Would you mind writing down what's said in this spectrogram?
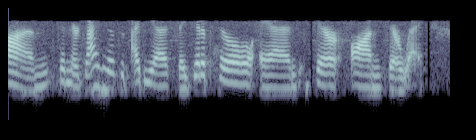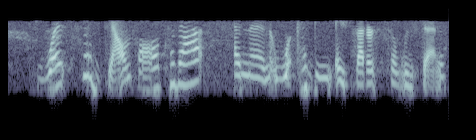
Um, then they're diagnosed with IBS, they get a pill, and they're on their way. What's the downfall to that? And then what could be a better solution?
